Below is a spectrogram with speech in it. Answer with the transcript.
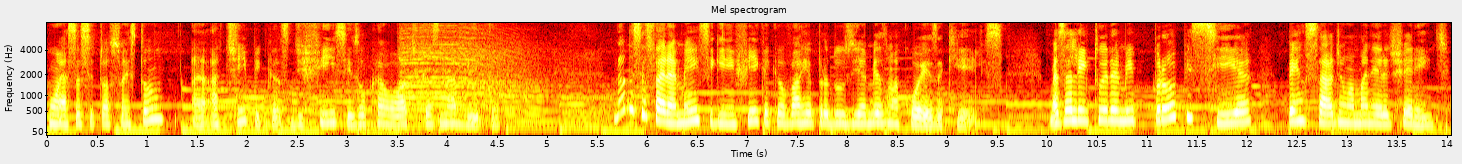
com essas situações tão atípicas, difíceis ou caóticas na vida. Não necessariamente significa que eu vá reproduzir a mesma coisa que eles, mas a leitura me propicia pensar de uma maneira diferente.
